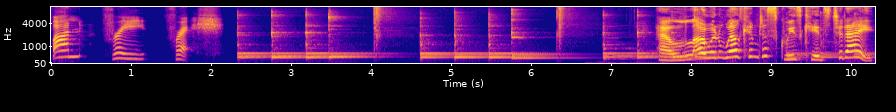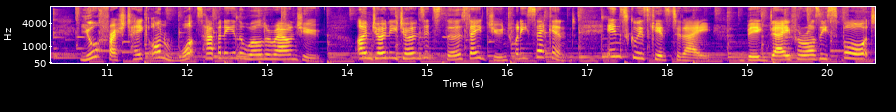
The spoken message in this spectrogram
Fun, free, fresh. Hello and welcome to Squiz Kids Today, your fresh take on what's happening in the world around you. I'm Joni Jones, it's Thursday, June 22nd. In Squiz Kids Today, big day for Aussie sport,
